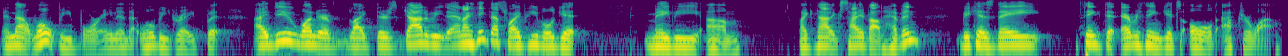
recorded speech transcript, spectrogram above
and that won't be boring, and that will be great. But I do wonder if like there's got to be, and I think that's why people get maybe um, like not excited about heaven because they think that everything gets old after a while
